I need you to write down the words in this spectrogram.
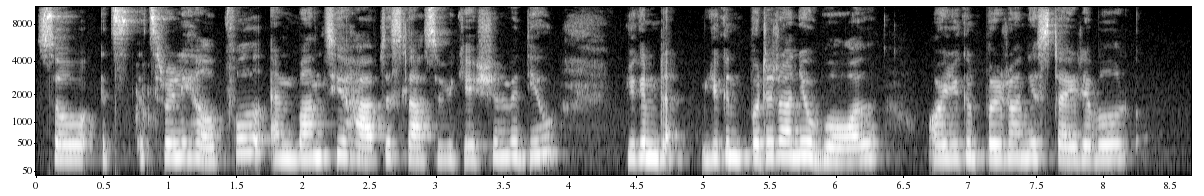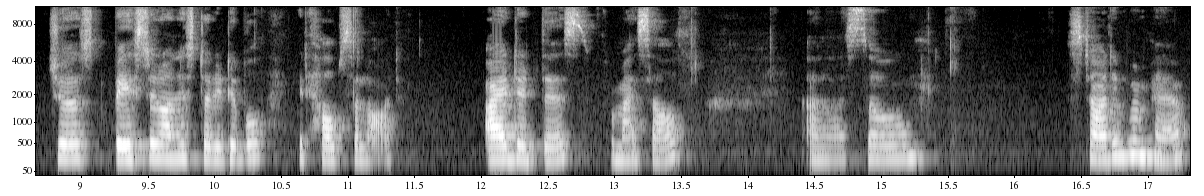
So it's it's really helpful. And once you have this classification with you, you can you can put it on your wall or you can put it on your study table. Just paste it on your study table. It helps a lot. I did this for myself. Uh, so starting from here,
